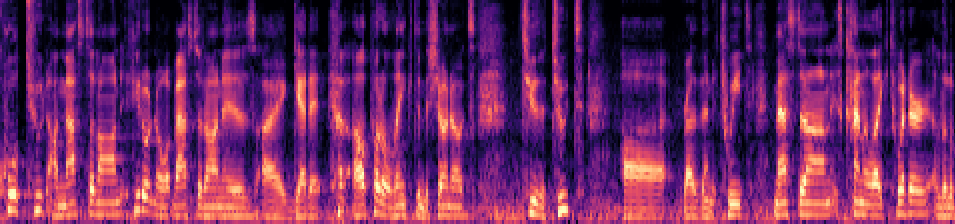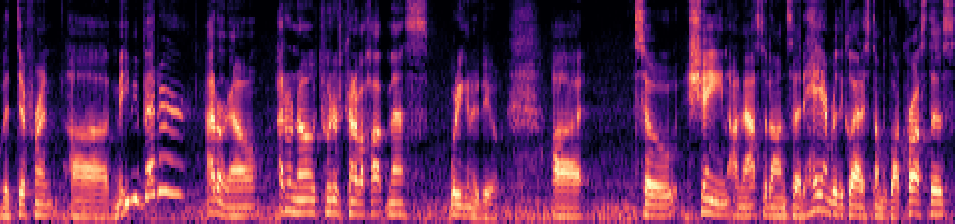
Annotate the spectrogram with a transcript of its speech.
cool toot on Mastodon. If you don't know what Mastodon is, I get it. I'll put a link in the show notes to the toot uh, rather than a tweet. Mastodon is kind of like Twitter, a little bit different, uh, maybe better. I don't know. I don't know. Twitter's kind of a hot mess. What are you going to do? Uh, so Shane on Mastodon said, "Hey, I'm really glad I stumbled across this.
